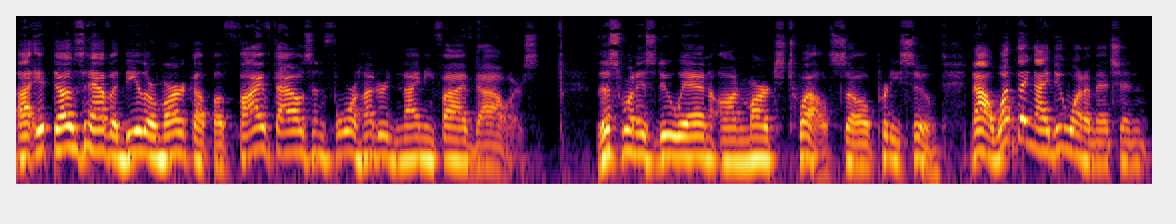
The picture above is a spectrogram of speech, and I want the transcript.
Uh, it does have a dealer markup of $5,495. This one is due in on March 12th, so pretty soon. Now, one thing I do want to mention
